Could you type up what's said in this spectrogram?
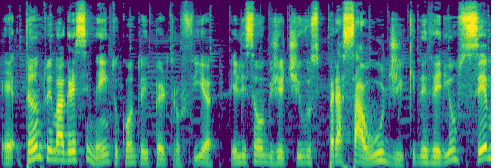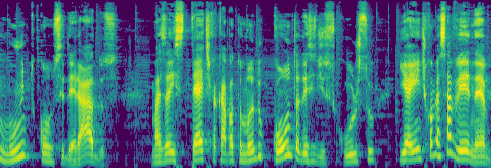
é, tanto o emagrecimento quanto a hipertrofia, eles são objetivos para a saúde que deveriam ser muito considerados mas a estética acaba tomando conta desse discurso e aí a gente começa a ver, né?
